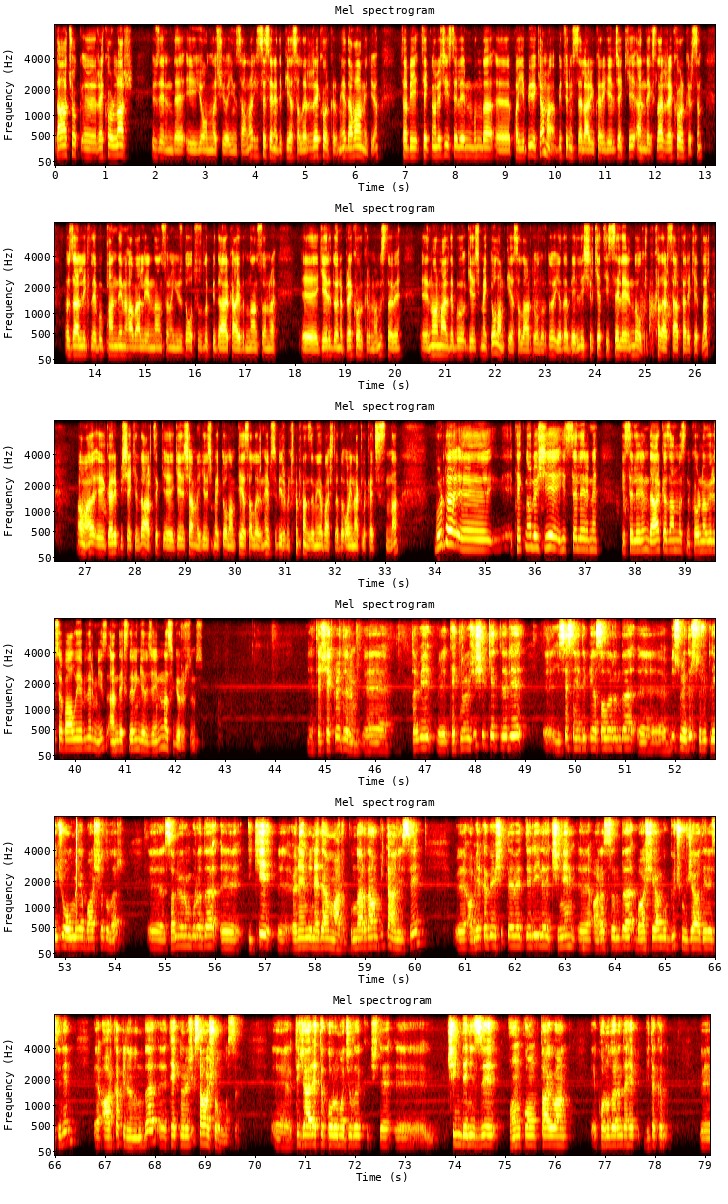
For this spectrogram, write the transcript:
daha çok e, rekorlar üzerinde e, yoğunlaşıyor insanlar. Hisse senedi piyasaları rekor kırmaya devam ediyor. Tabii teknoloji hisselerinin bunda e, payı büyük ama bütün hisseler yukarı gelecek ki endeksler rekor kırsın. Özellikle bu pandemi haberlerinden sonra %30'luk bir değer kaybından sonra e, geri dönüp rekor kırmamız tabii e, normalde bu gelişmekte olan piyasalarda olurdu ya da belli şirket hisselerinde olur bu kadar sert hareketler. Ama e, garip bir şekilde artık e, gelişen ve gelişmekte olan piyasaların hepsi birbirine benzemeye başladı oynaklık açısından. Burada e, teknoloji hisselerini hisselerin değer kazanmasını koronavirüse bağlayabilir miyiz? Endekslerin geleceğini nasıl görürsünüz? E, teşekkür ederim. E, tabii e, teknoloji şirketleri e, hisse senedi piyasalarında e, bir süredir sürükleyici olmaya başladılar. E, sanıyorum burada e, iki e, önemli neden var. Bunlardan bir tanesi Amerika Birleşik Devletleri ile Çin'in e, arasında başlayan bu güç mücadelesinin e, arka planında e, teknolojik savaş olması. Ticarette korumacılık, işte Çin denizi, Hong Kong, Tayvan konularında hep bir takım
